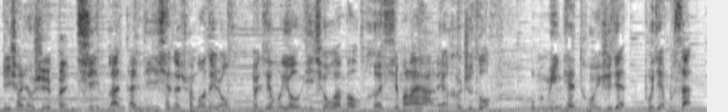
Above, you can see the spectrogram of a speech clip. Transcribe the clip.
以上就是本期篮坛第一线的全部内容。本节目由一球 One Ball 和喜马拉雅联合制作。我们明天同一时间不见不散。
